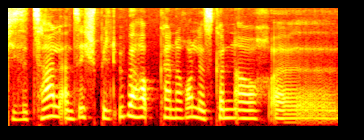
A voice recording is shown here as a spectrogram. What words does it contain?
diese Zahl an sich spielt überhaupt keine Rolle. Es können auch äh,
